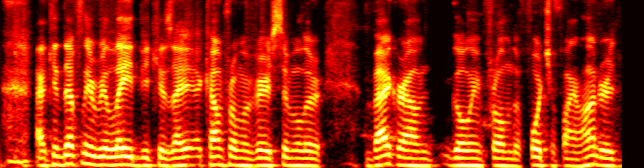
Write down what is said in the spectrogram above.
I can definitely relate because I come from a very similar background, going from the Fortune 500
